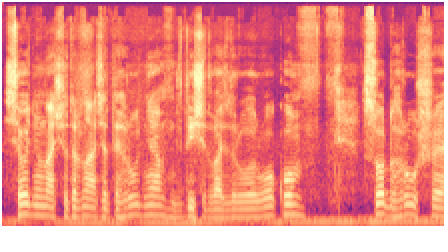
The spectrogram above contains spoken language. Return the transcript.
Сьогодні у нас 14 грудня 2022 року. Сорт груші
